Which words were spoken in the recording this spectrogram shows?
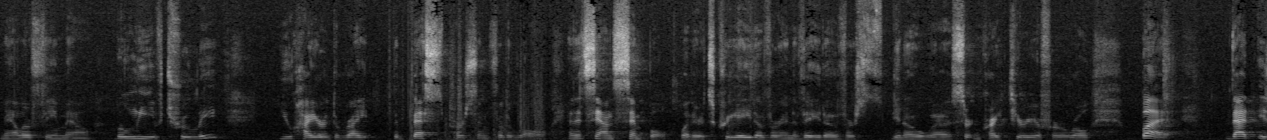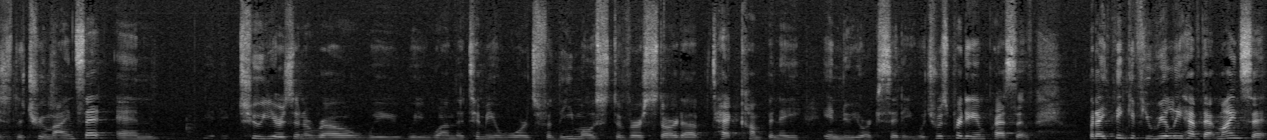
male or female, believe truly you hired the right, the best person for the role. And it sounds simple, whether it's creative or innovative or you know uh, certain criteria for a role, but that is the true mindset. And two years in a row, we, we won the Timmy Awards for the most diverse startup tech company in New York City, which was pretty impressive. But I think if you really have that mindset,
